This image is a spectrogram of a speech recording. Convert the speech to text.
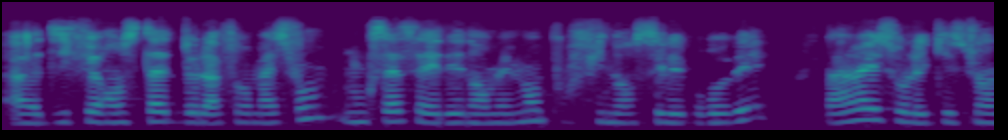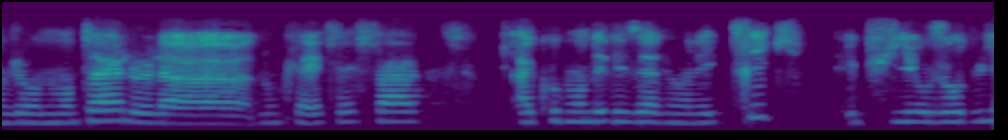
à différents stades de la formation. Donc ça, ça aide énormément pour financer les brevets. Pareil, sur les questions environnementales, donc la FFA a commandé des avions électriques et puis aujourd'hui, il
